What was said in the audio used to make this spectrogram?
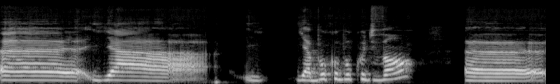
Euh, Il y a il y a beaucoup beaucoup de vent. Euh,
